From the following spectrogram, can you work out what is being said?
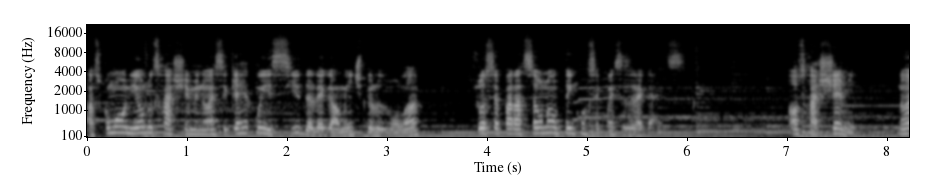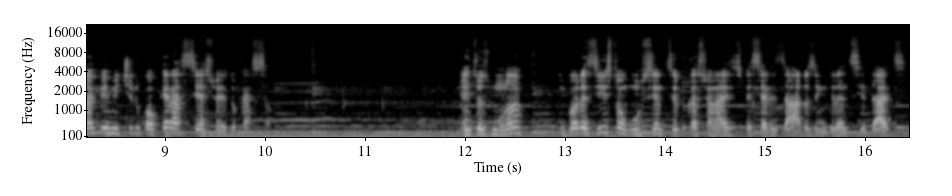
mas como a união dos Hashemi não é sequer reconhecida legalmente pelos Mulan, sua separação não tem consequências legais. Aos Hashemi não é permitido qualquer acesso à educação. Entre os Mulan, embora existam alguns centros educacionais especializados em grandes cidades,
